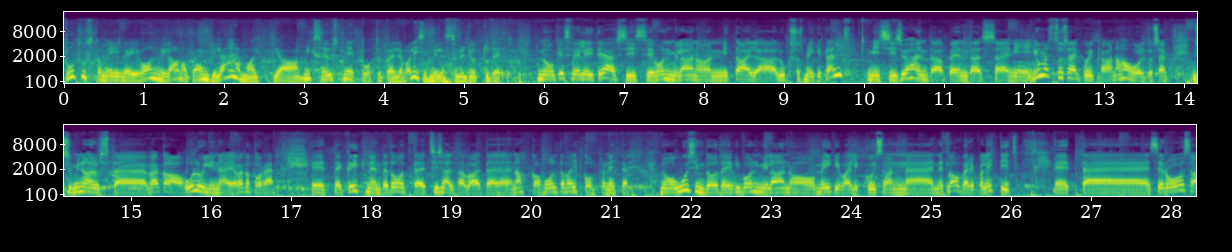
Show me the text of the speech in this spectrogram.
tutvusta meile Yvonne Milano brändi lähemalt ja miks sa just need tooted välja valisid, millest sa nüüd juttu teed? no kes veel ei tea, siis Yvonne Milano on Itaalia luksusmeigibränd, mis siis ühendab endas nii jumestuse kui ka nahahoolduse, mis on minu arust äh, väga oluline ja väga tore, et kõik nende tooted sisaldavad äh, nahka hooldavaid komponente. no uusim toode Yvonne Milano meigivalikus on äh, need Lauberi paletid, et see roosa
